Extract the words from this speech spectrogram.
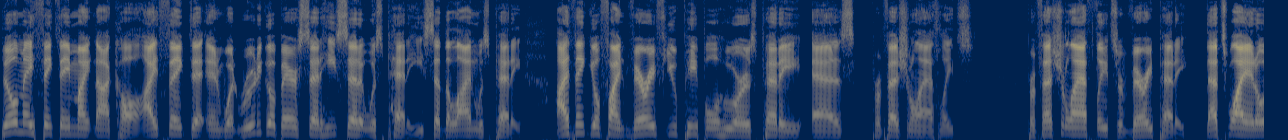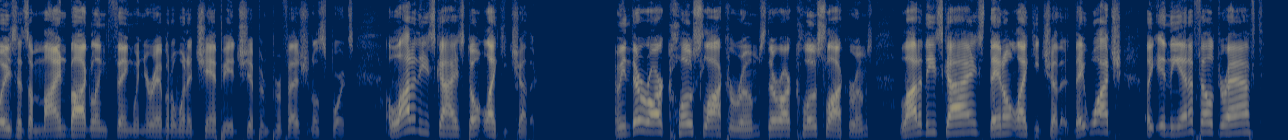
Bill may think they might not call. I think that and what Rudy Gobert said, he said it was petty. He said the line was petty. I think you'll find very few people who are as petty as professional athletes. Professional athletes are very petty. That's why it always is a mind-boggling thing when you're able to win a championship in professional sports. A lot of these guys don't like each other. I mean, there are close locker rooms. There are close locker rooms. A lot of these guys, they don't like each other. They watch, like in the NFL draft,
